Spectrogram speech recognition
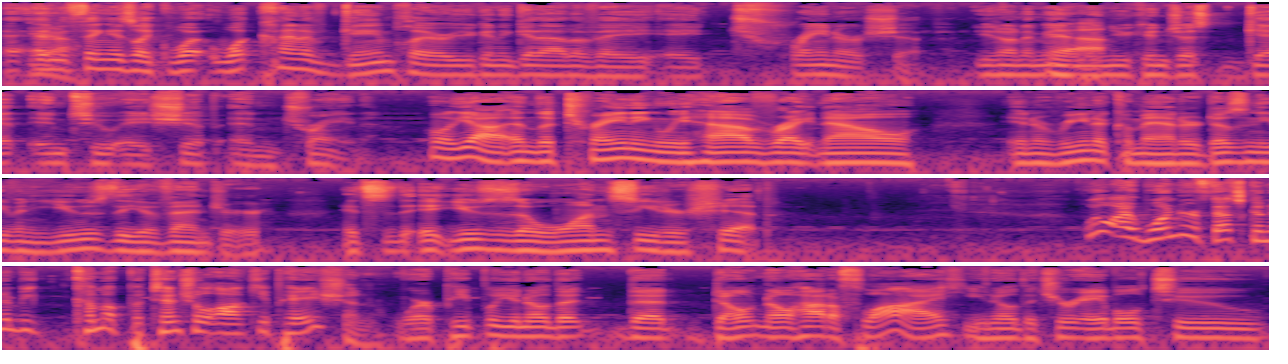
And Yeah. the thing is, like, what what kind of gameplay are you going to get out of a, a trainer ship? You know what I mean? Yeah. When you can just get into a ship and train. Well, yeah, and the training we have right now in Arena Commander doesn't even use the Avenger. It's it uses a one-seater ship. Well, I wonder if that's going to become a potential occupation where people, you know, that, that don't know how to fly, you know, that you're able to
